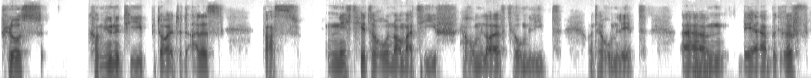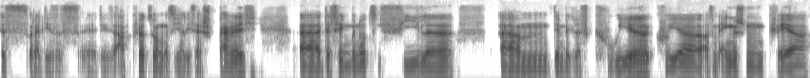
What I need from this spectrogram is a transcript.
plus Community bedeutet alles was nicht heteronormativ herumläuft, herumliebt und herumlebt. Ähm, mhm. Der Begriff ist, oder dieses, äh, diese Abkürzung ist sicherlich sehr sperrig. Äh, deswegen benutzen viele ähm, den Begriff queer. Queer aus dem Englischen, quer,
